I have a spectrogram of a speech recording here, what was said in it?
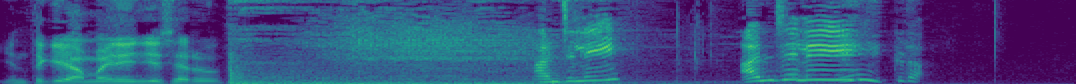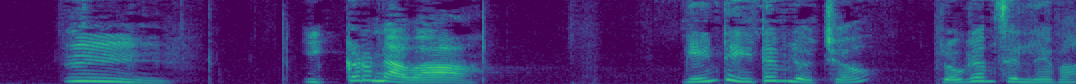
ఇంతకీ ఆ అమ్మాయిని ఏం చేశారు? అంజలి? అంజలి! ఇక్కడ. ఇక్కడున్నావా? ఏంటి ఈ టైంలో వచ్చావు? ప్రోగ్రామ్స్ వెళ్ళేవా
